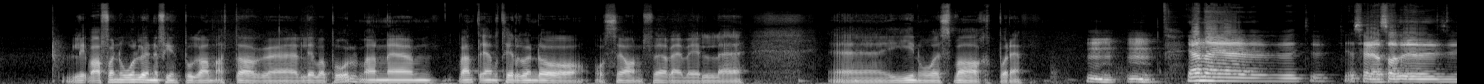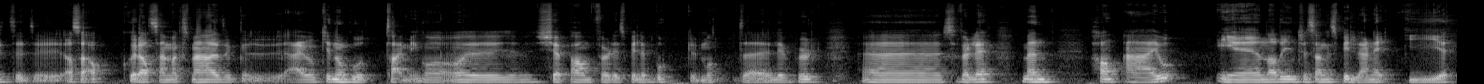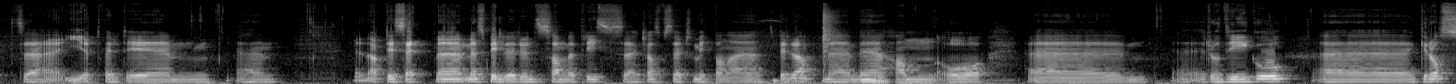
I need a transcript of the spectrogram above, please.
i hvert fall noenlunde fint program etter uh, Liverpool. Men uh, vent en til runde og, og se an før jeg vil uh, gi noe svar på det. Mm, mm. Ja, nei, jeg, jeg ser det. Altså, altså akkurat Sam Maximin er jo ikke noe god timing å, å kjøpe ham før de spiller borte mot Liverpool, selvfølgelig. Men han er jo en av de interessante spillerne i et, uh, i et veldig um, et artig sett med, med, spillere rundt samme pris, uh, klassifisert som midtbanespillere, med, med mm. han og uh, Rodrigo Gross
